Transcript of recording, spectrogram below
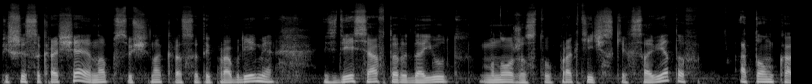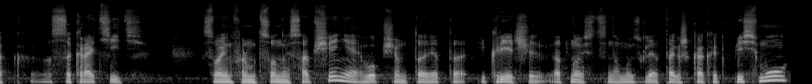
«Пиши, сокращай», она посвящена как раз этой проблеме. Здесь авторы дают множество практических советов о том, как сократить свои информационные сообщения. В общем-то, это и к речи относится, на мой взгляд, так же, как и к письму.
